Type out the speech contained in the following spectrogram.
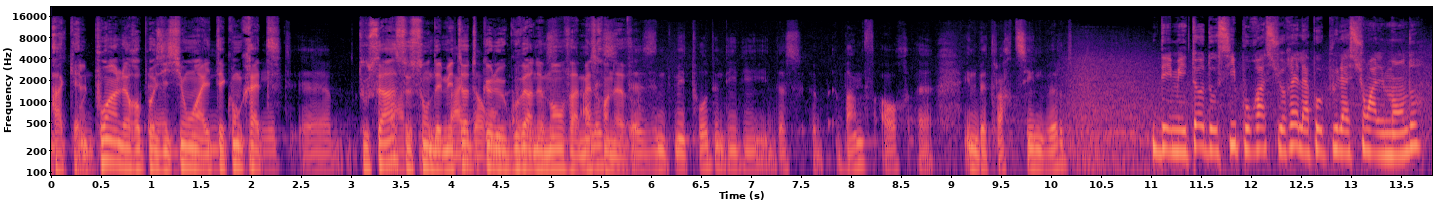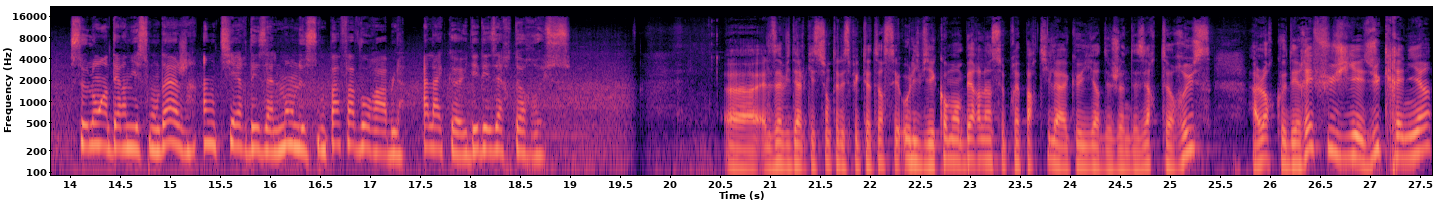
À quel point leur opposition a été concrète? Tout ça, ce sont des méthodes que le gouvernement va mettre en œuvre. Des méthodes aussi pour rassurer la population allemande. Selon un dernier sondage, un tiers des Allemands ne sont pas favorables à l'accueil des déserteurs russes. Euh, Elsa Vidal, question téléspectateur, c'est Olivier. Comment Berlin se prépare-t-il à accueillir des jeunes déserteurs russes alors que des réfugiés ukrainiens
